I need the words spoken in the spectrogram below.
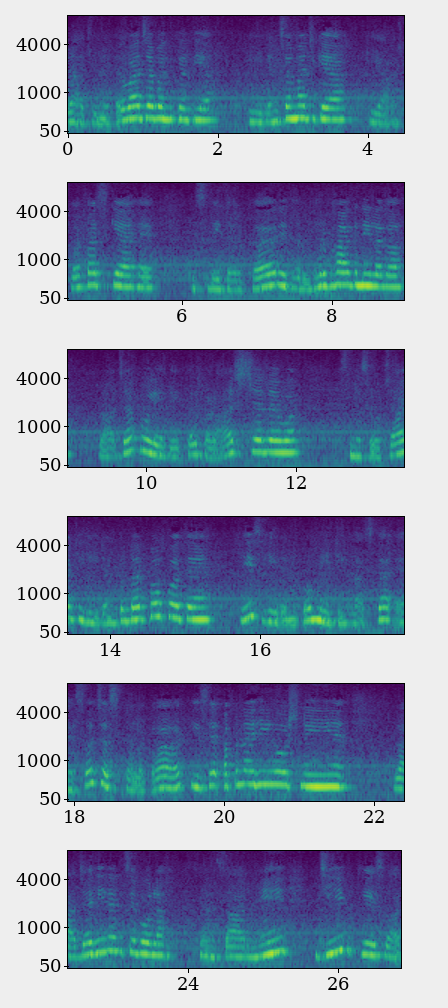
राजू ने दरवाज़ा बंद कर दिया। हिरन समझ गया कि आज वह फंस गया है, इसलिए डर कर इधर उधर भागने लगा। राजा को यह देखकर बड़ा आश्चर्य हुआ। उसने सोचा कि हिरन तो डरपोक होते हैं इस हिरन को मीठी घास का ऐसा चस्का लगा कि इसे अपना ही होश नहीं है। राजा हिरन से बोला, संसार में जीव के स्वाद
